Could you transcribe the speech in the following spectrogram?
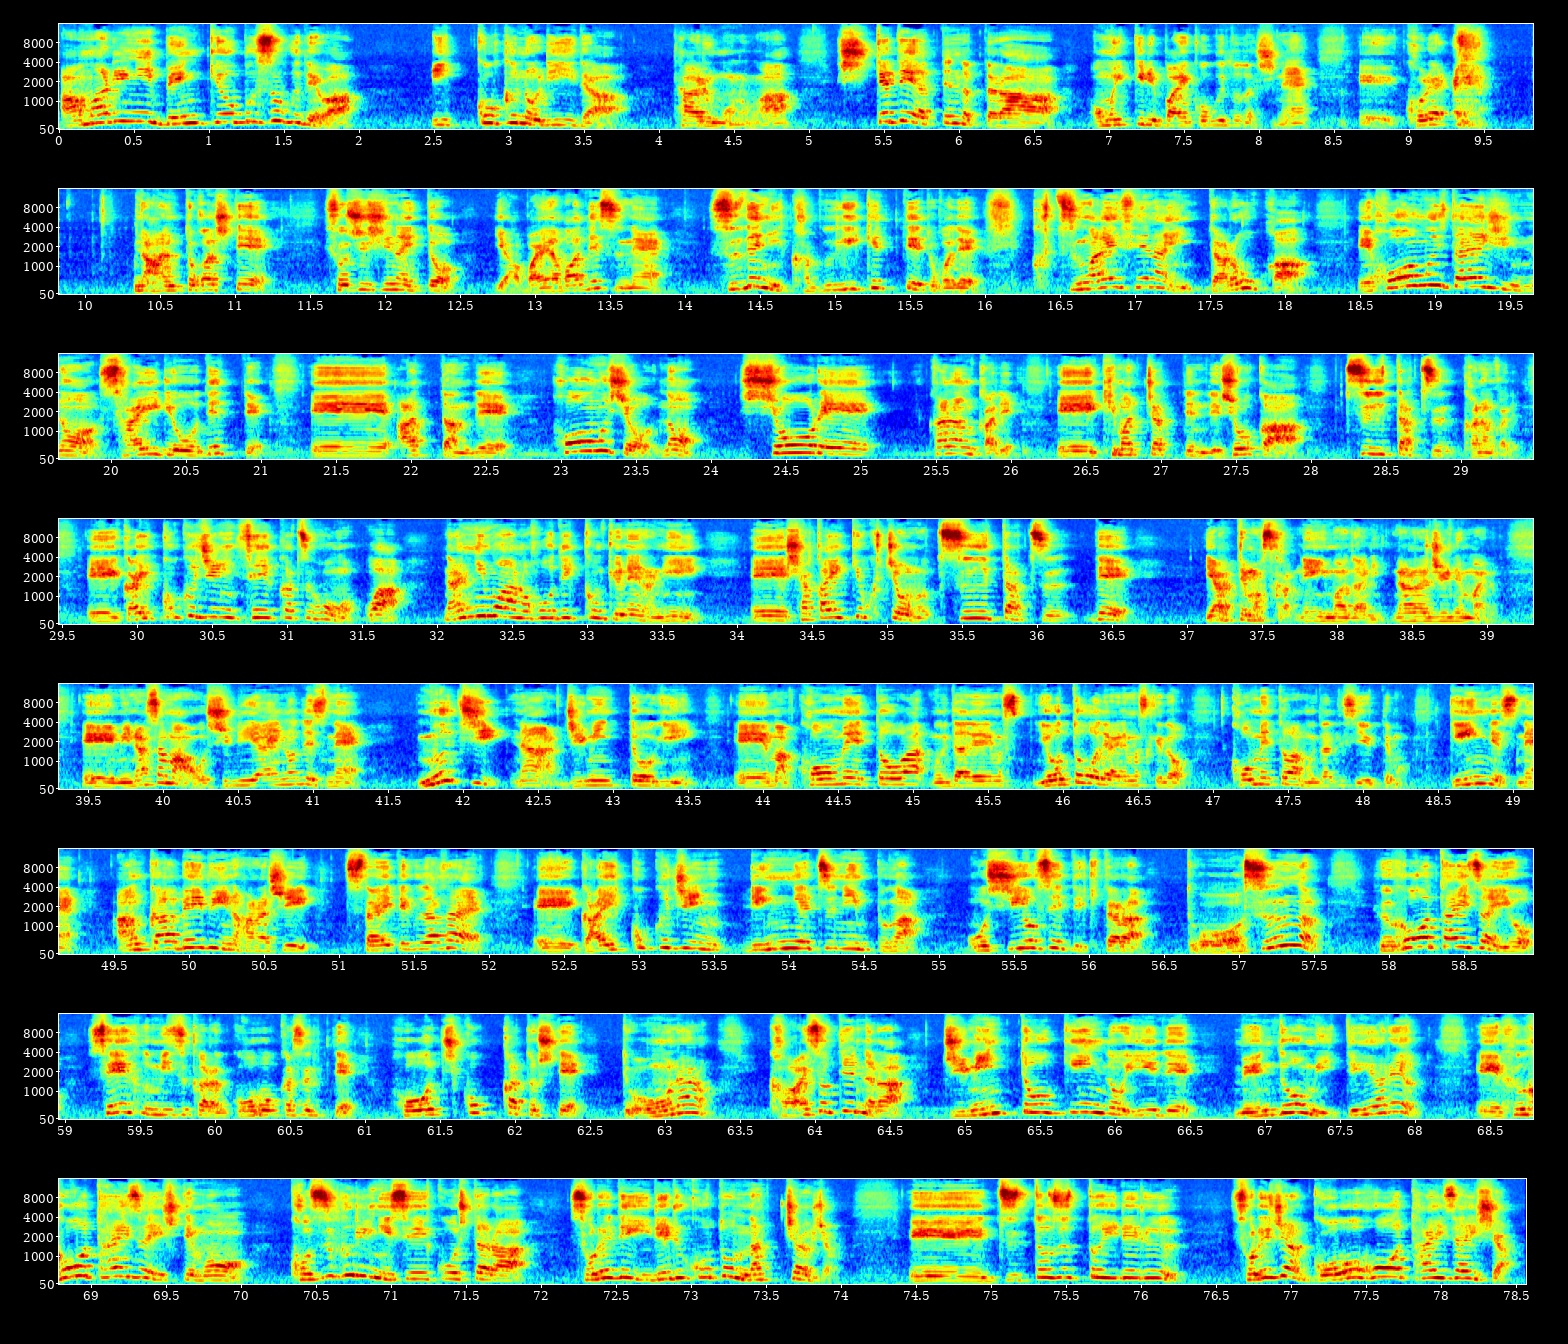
あまりに勉強不足では、一国のリーダーたるものが、知っててやってんだったら、思いっきり売国とだしね。えー、これ、なんとかして阻止しないと、やばやばですね。すでに閣議決定とかで覆せないだろうか。え法務大臣の裁量でって、えー、あったんで、法務省の省令かなんかで、えー、決まっちゃってんでしょうか。通達かなんかで。えー、外国人生活保護は何にもあの法的根拠ねえのに、えー、社会局長の通達でやってますからね、未だに。70年前の。えー、皆様お知り合いのですね、無知な自民党議員、えー、まあ、公明党は無駄であります。与党でありますけど、公明党は無駄です、言っても。議員ですね、アンカーベイビーの話、伝えてください。えー、外国人臨月妊婦が押し寄せてきたら、どうすんの？不法滞在を政府自ら合法化するって法治国家としてどうなの？かわいそうって言うなら自民党議員の家で面倒見てやれよ。えー、不法滞在しても子作りに成功したらそれで入れることになっちゃうじゃん。えー、ずっとずっと入れる、それじゃ合法滞在者、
